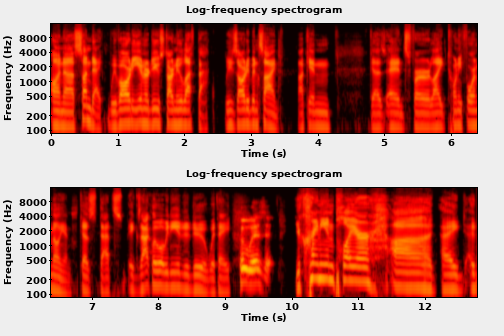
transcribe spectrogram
on uh, Sunday. We've already introduced our new left back. He's already been signed. Fucking, because it's for like twenty four million. Because that's exactly what we needed to do with a Who is it? Ukrainian player. Uh, I, I-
